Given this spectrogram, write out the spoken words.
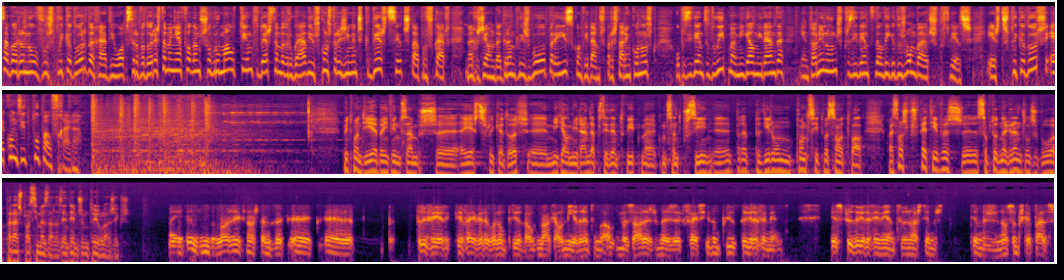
Começa agora o novo explicador da Rádio Observador. Esta manhã falamos sobre o mau tempo desta madrugada e os constrangimentos que desde cedo está a provocar na região da Grande Lisboa. Para isso, convidamos para estarem connosco o presidente do IPMA, Miguel Miranda, e António Nunes, presidente da Liga dos Bombeiros Portugueses. Este explicador é conduzido pelo Paulo Ferreira. Muito bom dia, bem-vindos ambos uh, a este explicador. Uh, Miguel Miranda, Presidente do IPMA, começando por si, uh, para pedir um ponto de situação atual. Quais são as perspectivas, sobretudo na Grande Lisboa, para as próximas horas, em termos meteorológicos? Bem, em termos meteorológicos, nós estamos a, a, a prever que vai haver agora um período de alguma acalmia durante algumas horas, mas vai ser um período de agravamento. Esse período de agravamento nós temos, temos não somos capazes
